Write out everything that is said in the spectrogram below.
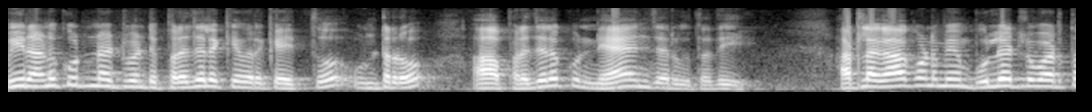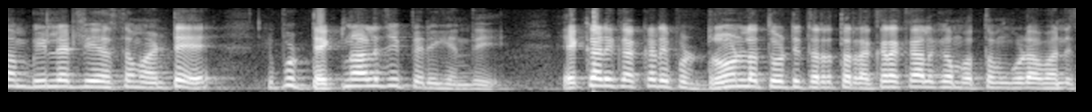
మీరు అనుకుంటున్నటువంటి ప్రజలకు ఎవరికైతే ఉంటారో ఆ ప్రజలకు న్యాయం జరుగుతుంది. అట్లా కాకుండా మేము బుల్లెట్లు పడతాం బిల్లెట్లు చేస్తాం అంటే ఇప్పుడు టెక్నాలజీ పెరిగింది. ఎక్కడికక్కడ ఇప్పుడు డ్రోన్లతోటి తర్వాత రకరకాలుగా మొత్తం కూడా అవన్నీ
